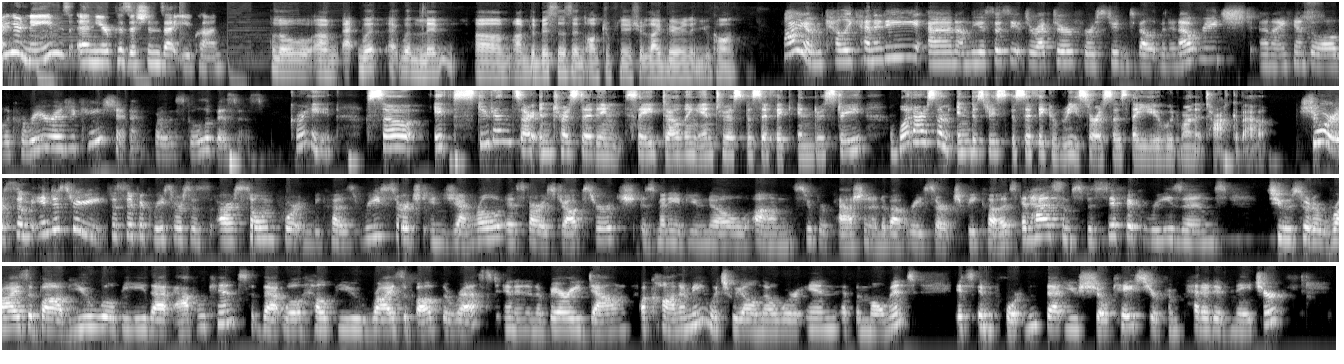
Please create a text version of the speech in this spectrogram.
Are your names and your positions at UConn? Hello, I'm Edward Edward Lim. Um, I'm the business and entrepreneurship librarian at UConn. Hi, I'm Kelly Kennedy, and I'm the Associate Director for Student Development and Outreach, and I handle all the career education for the School of Business. Great. So, if students are interested in, say, delving into a specific industry, what are some industry specific resources that you would want to talk about? Sure. Some industry specific resources are so important because research in general, as far as job search, as many of you know, um, super passionate about research because it has some specific reasons to sort of rise above. You will be that applicant that will help you rise above the rest. And in a very down economy, which we all know we're in at the moment, it's important that you showcase your competitive nature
